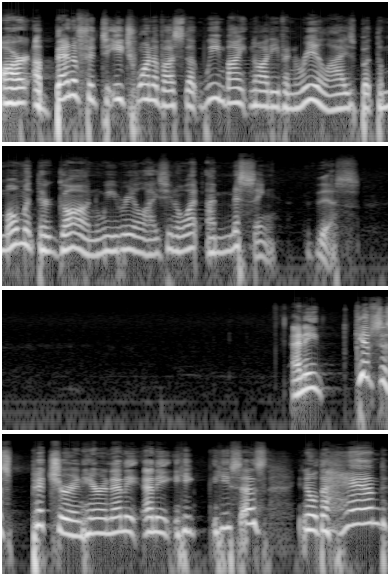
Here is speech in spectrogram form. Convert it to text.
are a benefit to each one of us that we might not even realize, but the moment they're gone, we realize, you know what, I'm missing this. And he gives this picture in here, and he, and he, he, he says, you know, the hand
